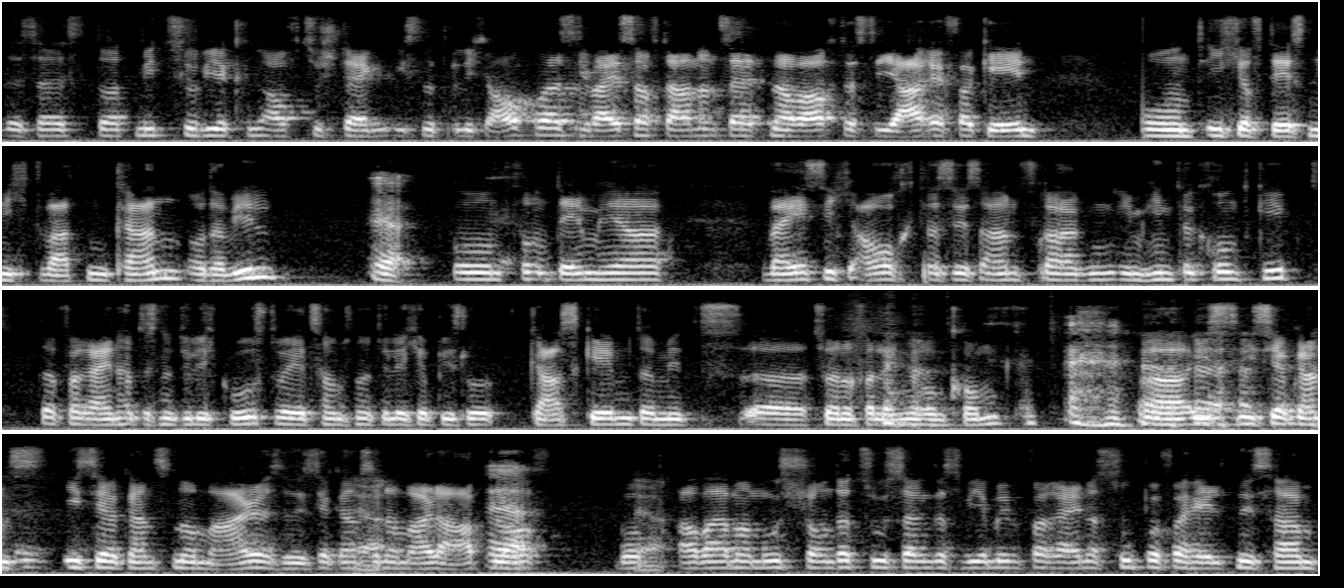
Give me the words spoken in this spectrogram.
Das heißt, dort mitzuwirken, aufzusteigen, ist natürlich auch was. Ich weiß auf der anderen Seite aber auch, dass die Jahre vergehen und ich auf das nicht warten kann oder will. Ja. Und von dem her weiß ich auch, dass es Anfragen im Hintergrund gibt. Der Verein hat es natürlich gewusst, weil jetzt haben sie natürlich ein bisschen Gas gegeben, damit es äh, zu einer Verlängerung kommt. äh, ist, ist, ja ganz, ist ja ganz normal, also ist ja ganz ja. ein normaler Ablauf. Ja. Wo, ja. Aber man muss schon dazu sagen, dass wir mit dem Verein ein super Verhältnis haben,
